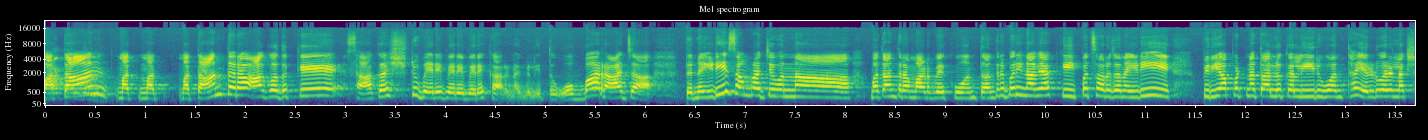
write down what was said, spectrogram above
ಮತಾನ್ ಮತ್ ಮತ್ ಮತಾಂತರ ಆಗೋದಕ್ಕೆ ಸಾಕಷ್ಟು ಬೇರೆ ಬೇರೆ ಬೇರೆ ಕಾರಣಗಳಿತ್ತು. ಒಬ್ಬ ರಾಜ ತನ್ನ ಇಡೀ ಸಾಮ್ರಾಜ್ಯವನ್ನ ಮತಾಂತರ ಮಾಡಬೇಕು ಅಂತ ಅಂದ್ರೆ ಬರೀ ನಾವ್ಯಾಕೆ ಇಪ್ಪತ್ತು ಸಾವಿರ ಜನ ಇಡೀ ಪಿರಿಯಾಪಟ್ಟಣ ತಾಲೂಕಲ್ಲಿ ಇರುವಂತ ಎರಡೂವರೆ ಲಕ್ಷ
